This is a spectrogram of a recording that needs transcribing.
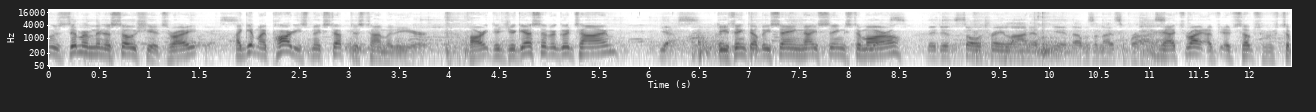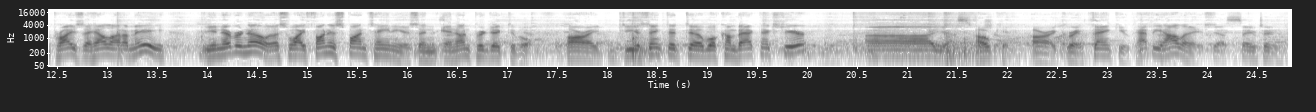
was Zimmerman Associates, right? Yes. I get my parties mixed up this time of the year. All right, did your guests have a good time? Yes. Do you think they'll be saying nice things tomorrow? Yes. They did the Soul Train line at the end. That was a nice surprise. That's right. It surprised the hell out of me. You never know. That's why fun is spontaneous and, and unpredictable. All right. Do you think that uh, we'll come back next year? Uh, yes. Okay. sure. All right. Great. Thank you. Happy holidays. Yes, same to you.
